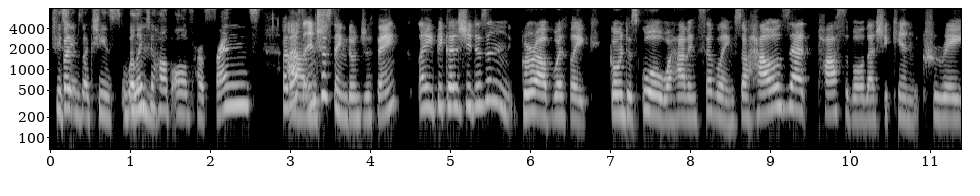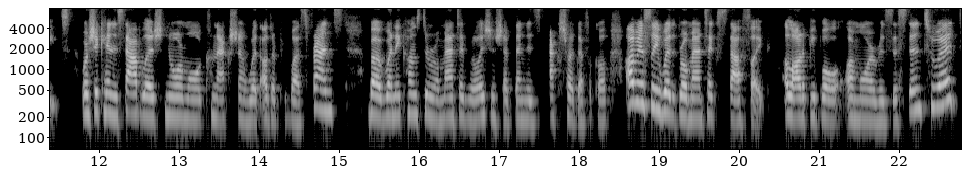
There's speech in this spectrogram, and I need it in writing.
She but, seems like she's willing mm-hmm. to help all of her friends. But that's um, interesting don't you think like because she doesn't grow up with like going to school or having siblings so how is that possible that she can create or she can establish normal connection with other people as friends but when it comes to romantic relationship then it's extra difficult obviously with romantic stuff like a lot of people are more resistant to it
